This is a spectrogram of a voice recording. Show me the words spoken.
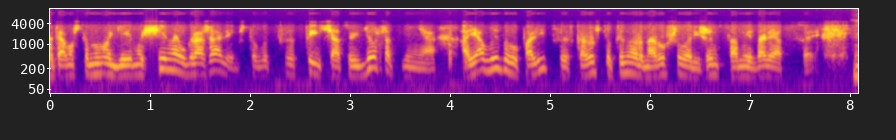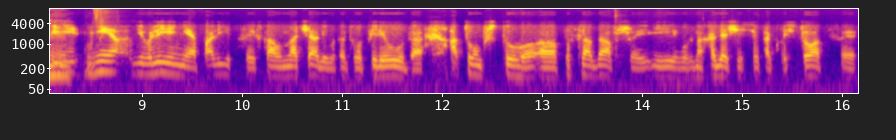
потому что многие мужчины угрожали им, что вот ты сейчас уйдешь от меня, а я вызову полицию и скажу, что ты нарушила режим самоизоляции. Mm-hmm. И не объявление полиции в самом начале вот этого периода о том, что э, пострадавшие и находящиеся в такой ситуации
